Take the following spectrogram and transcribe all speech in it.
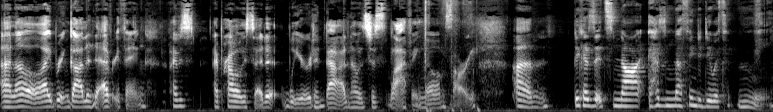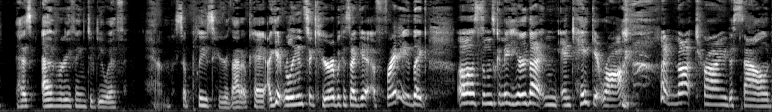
and oh, I bring God into everything. I was I probably said it weird and bad and I was just laughing though. I'm sorry. Um because it's not it has nothing to do with me. It has everything to do with him. So please hear that, okay? I get really insecure because I get afraid, like, oh, someone's gonna hear that and, and take it wrong. I'm not trying to sound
